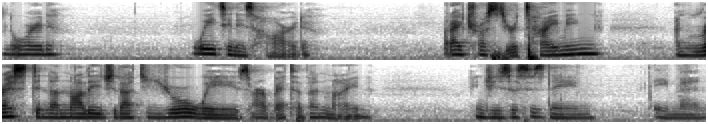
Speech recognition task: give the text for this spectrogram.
Lord, waiting is hard, but I trust your timing and rest in the knowledge that your ways are better than mine. In Jesus' name, amen.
